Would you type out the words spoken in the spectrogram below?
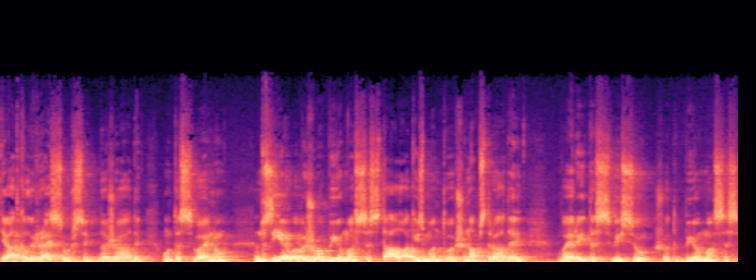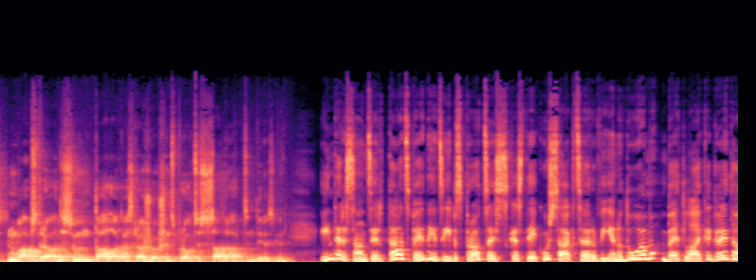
Tie atkal ir resursi dažādi, un tas vai nu tas ierobežo biomasas tālāk izmantošanu, apstrādēji, vai arī tas visu šo biomasas nu, apstrādes un tālākās ražošanas procesu sadārdzina diezgan. Interesants ir tāds pētniecības process, kas tiek uzsākts ar vienu domu, bet laika gaitā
